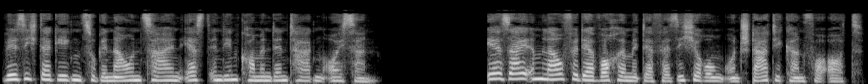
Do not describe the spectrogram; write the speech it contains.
will sich dagegen zu genauen Zahlen erst in den kommenden Tagen äußern. Er sei im Laufe der Woche mit der Versicherung und Statikern vor Ort.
